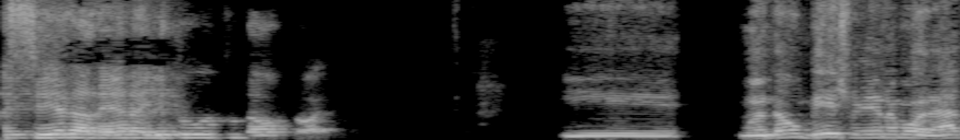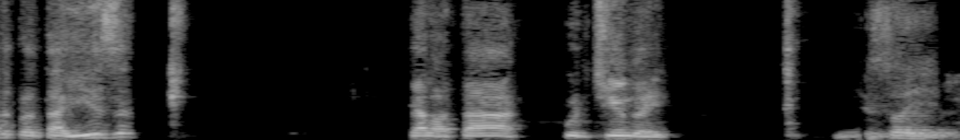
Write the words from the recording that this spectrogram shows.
Conhecer a galera aí, tu, tu dá o toque. E mandar um beijo pra minha namorada, pra Thaisa, que ela tá curtindo aí. Isso aí.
